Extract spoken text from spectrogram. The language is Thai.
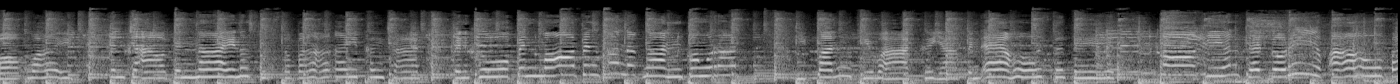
บอกไว้ เป็นเจ้าเป็นนายนั้นสุขสบายทั้งชาติ เป็นครูเป็นหมอเป็นพนักงานของรัฐ ที่ฝันที่วาดคืออยากเป็นแอร์โฮสเตสพอเขียนเสร็จก็รีบเอาไป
